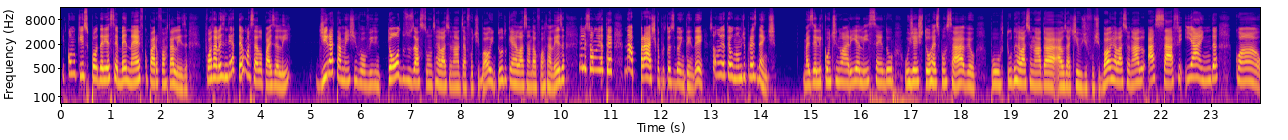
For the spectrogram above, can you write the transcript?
E como que isso poderia ser benéfico para o Fortaleza? Fortaleza ainda ia ter o Marcelo Paes ali, diretamente envolvido em todos os assuntos relacionados a futebol, em tudo que é relacionado ao Fortaleza, ele só não ia ter, na prática, para o torcedor entender, só não ia ter o nome de presidente. Mas ele continuaria ali sendo o gestor responsável por tudo relacionado a- aos ativos de futebol e relacionado à SAF e ainda com a,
